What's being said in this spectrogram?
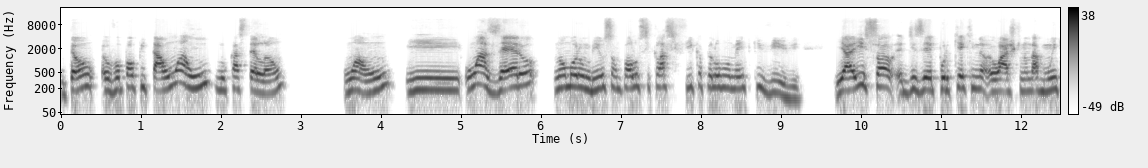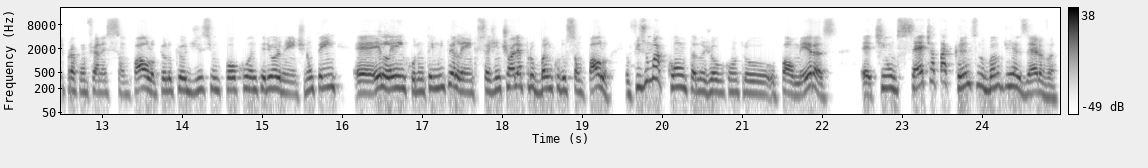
Então, eu vou palpitar 1 a 1 no Castelão, 1 a 1 e 1 a 0 no Morumbi. O São Paulo se classifica pelo momento que vive. E aí, só dizer por que, que eu acho que não dá muito para confiar nesse São Paulo, pelo que eu disse um pouco anteriormente. Não tem é, elenco, não tem muito elenco. Se a gente olha para o banco do São Paulo, eu fiz uma conta no jogo contra o Palmeiras, é, tinham sete atacantes no banco de reserva.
